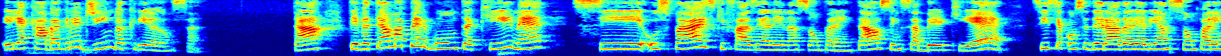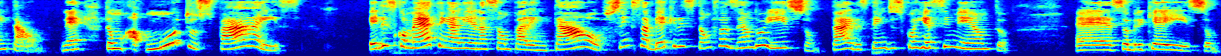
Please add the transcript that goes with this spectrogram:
ele acaba agredindo a criança, tá? Teve até uma pergunta aqui, né? Se os pais que fazem alienação parental sem saber que é, se isso é considerada alienação parental, né? Então, muitos pais eles cometem alienação parental sem saber que eles estão fazendo isso, tá? Eles têm desconhecimento é, sobre o que é isso.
